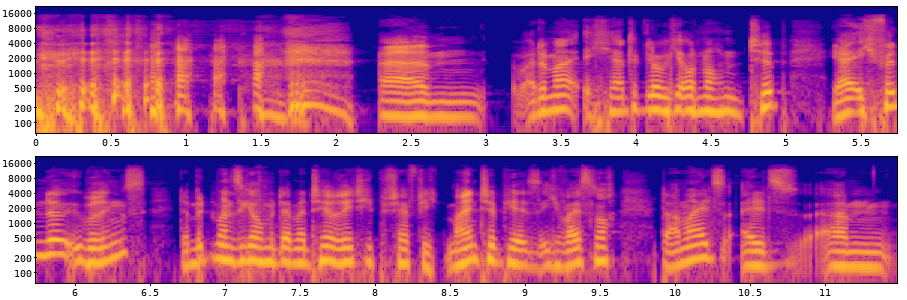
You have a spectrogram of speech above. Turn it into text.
ähm, warte mal, ich hatte, glaube ich, auch noch einen Tipp. Ja, ich finde übrigens, damit man sich auch mit der Materie richtig beschäftigt, mein Tipp hier ist, ich weiß noch, damals, als ähm,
